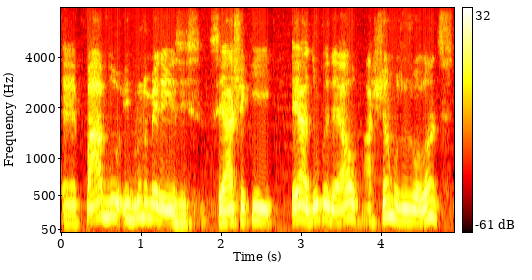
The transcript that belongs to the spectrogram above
É, Pablo e Bruno Menezes, você acha que é a dupla ideal? Achamos os volantes?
